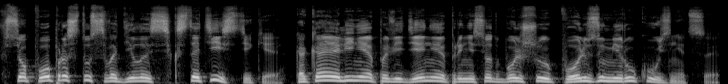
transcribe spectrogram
Все попросту сводилось к статистике. Какая линия поведения принесет большую пользу миру кузницы?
